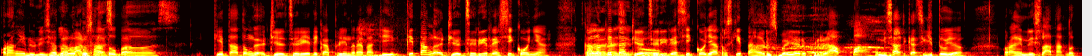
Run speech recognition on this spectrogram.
orang Indonesia tuh 18 menurutku satu pak. kita tuh nggak diajari etika berinternet tadi kita nggak diajari resikonya. Kalau kita resiko. diajari resikonya terus kita harus bayar berapa? Misal dikasih gitu ya. Orang Indonesia lah takut.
